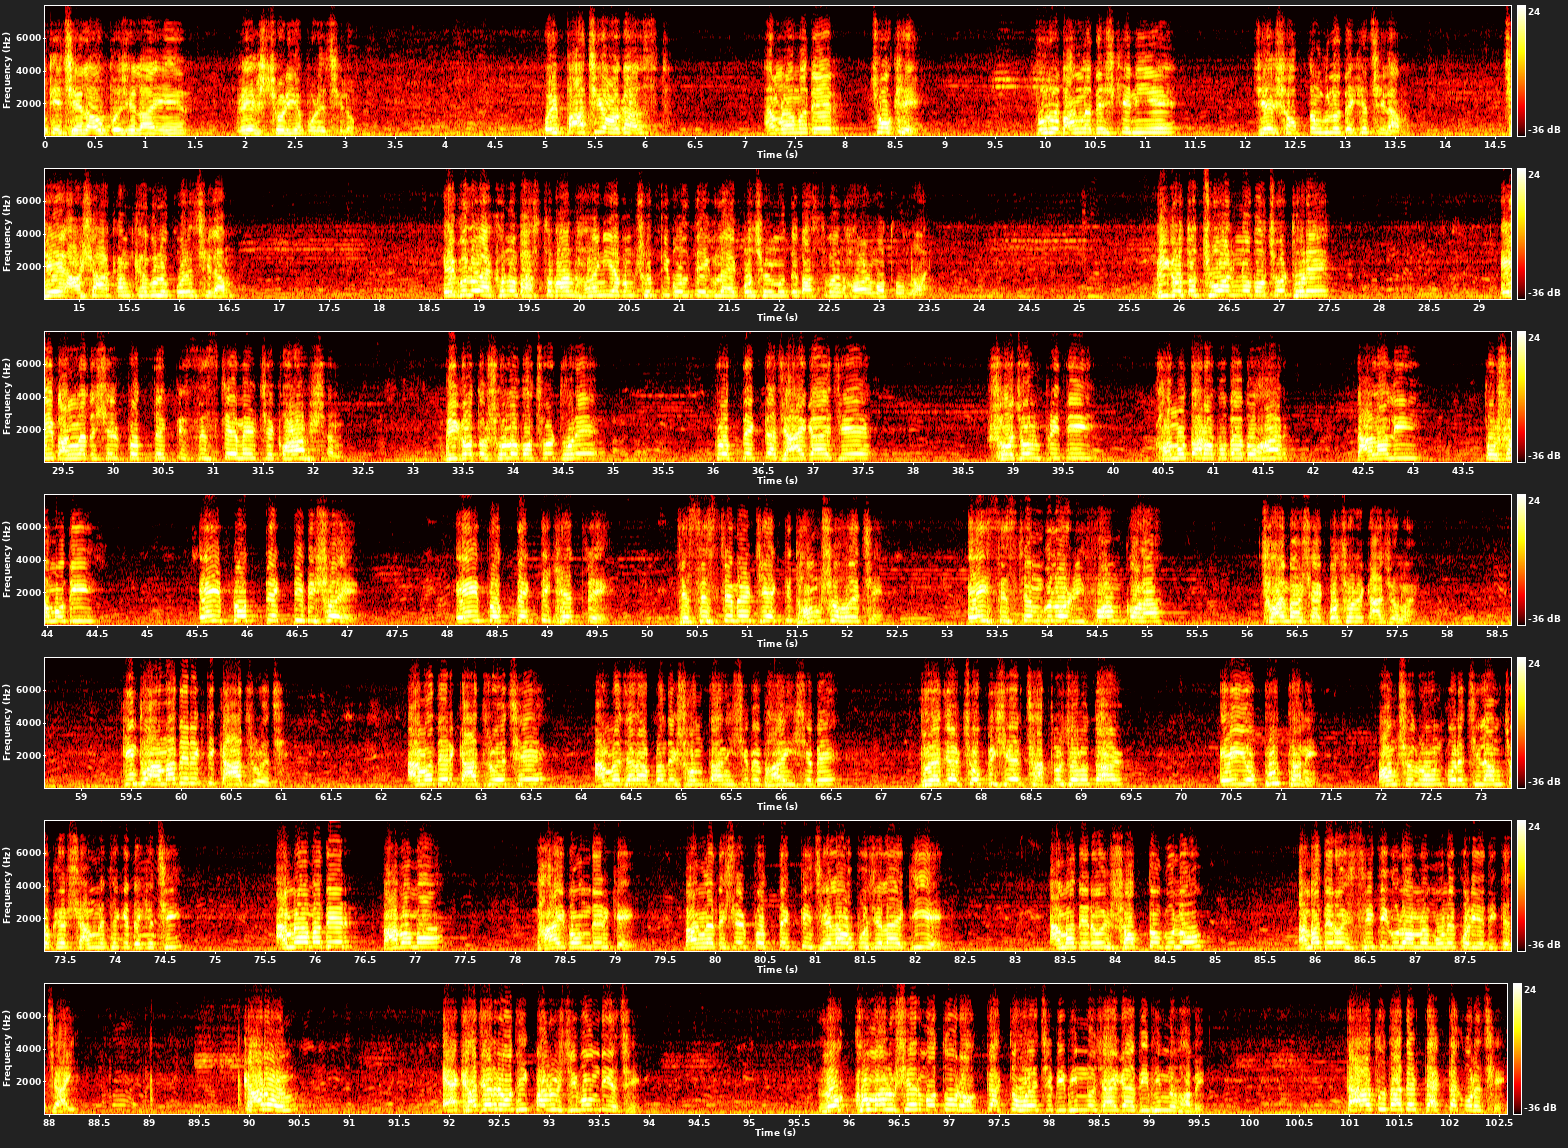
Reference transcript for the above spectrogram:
প্রতি জেলা উপজেলা এর রেশ ছড়িয়ে পড়েছিল। ওই পাঁচই অগাস্ট আমরা আমাদের চোখে পুরো বাংলাদেশকে নিয়ে যে স্বপ্নগুলো দেখেছিলাম, যে আশা আকাঙ্ক্ষাগুলো করেছিলাম, এগুলো এখনও বাস্তবায়ন হয়নি এবং সত্যি বলতে এগুলো এক বছরের মধ্যে বাস্তবায়ন হওয়ার মতো নয়। বিগত চুয়ান্ন বছর ধরে এই বাংলাদেশের প্রত্যেকটি সিস্টেমের যে করাপশন, বিগত ষোলো বছর ধরে প্রত্যেকটা জায়গায় যে স্বজন প্রীতি ক্ষমতার অপব্যবহার, দালালি, তোষামদি, এই প্রত্যেকটি বিষয়ে, এই প্রত্যেকটি ক্ষেত্রে যে সিস্টেমের যে একটি ধ্বংস হয়েছে, এই সিস্টেমগুলো রিফর্ম করা ছয় মাস এক বছরের কাজও নয়। কিন্তু আমাদের একটি কাজ রয়েছে। আমাদের কাজ রয়েছে, আমরা যারা আপনাদের সন্তান হিসেবে, ভাই হিসেবে দু হাজার চব্বিশের ছাত্র জনতার এই অভ্যুত্থানে অংশগ্রহণ করেছিলাম, চোখের সামনে থেকে দেখেছি। আমরা আমাদের বাবা মা, ভাই বোনদেরকে বাংলাদেশের প্রত্যেকটি জেলা উপজেলায় গিয়ে আমাদের ওই স্বপ্নগুলো, আমাদের ওই স্মৃতিগুলো আমরা মনে করিয়ে দিতে চাই। কারণ এক হাজারের অধিক মানুষ জীবন দিয়েছে। লক্ষ মানুষের মতো রক্তাক্ত হয়েছে বিভিন্ন জায়গায় বিভিন্ন ভাবে তারা তো তাদের ত্যাগটা করেছে।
